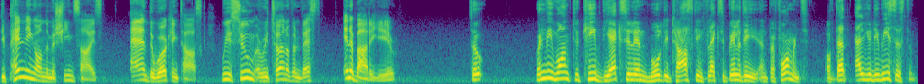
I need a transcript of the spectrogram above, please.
Depending on the machine size and the working task, we assume a return of invest in about a year. So, when we want to keep the excellent multitasking flexibility and performance of that LUDV system,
